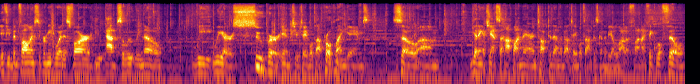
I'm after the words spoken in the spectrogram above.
If you've been following Super Meat Boy this far, you absolutely know we we are super into tabletop role playing games. So um, getting a chance to hop on there and talk to them about tabletop is going to be a lot of fun. I think we'll fill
